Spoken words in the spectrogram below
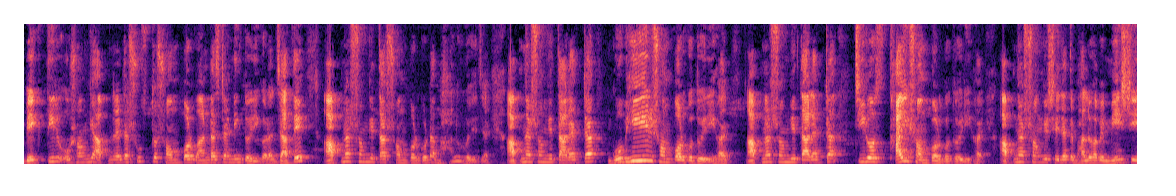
ব্যক্তির ও সঙ্গে আপনার একটা সুস্থ সম্পর্ক আন্ডারস্ট্যান্ডিং তৈরি করা, যাতে আপনার সঙ্গে তার সম্পর্কটা ভালো হয়ে যায়। আপনার সঙ্গে তার একটা গভীর সম্পর্ক তৈরি হয়। আপনার সঙ্গে তার একটা চিরস্থায়ী সম্পর্ক তৈরি হয়। আপনার সঙ্গে সে যাতে ভালোভাবে মেশে,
